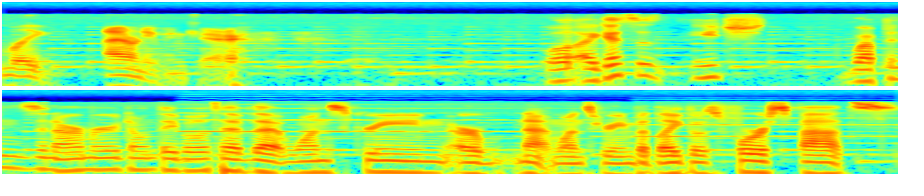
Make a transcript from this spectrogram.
Like I don't even care. Well, I guess each weapons and armor don't they both have that one screen or not one screen, but like those four spots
